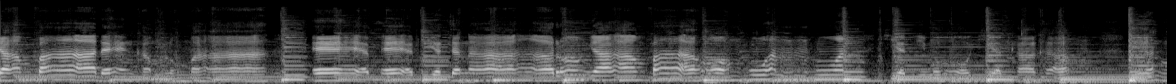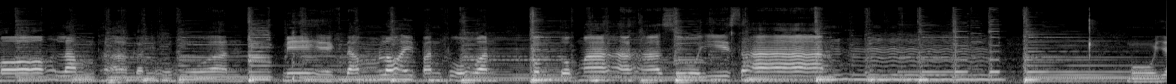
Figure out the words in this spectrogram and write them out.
ยามฟ้าแดงคำลงมา แอบแอบเขียดจะนาร้องยามฟ้าหอมหวนหวนเขียดอีโมเขียดคาคำเหมือนหมอลำพากันมวนเมฆดำลอยปันพวนฝนตกมาสู่อีสานหมู่ย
